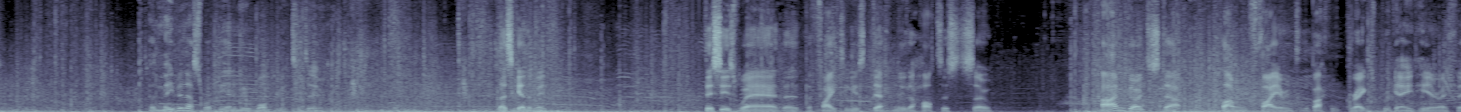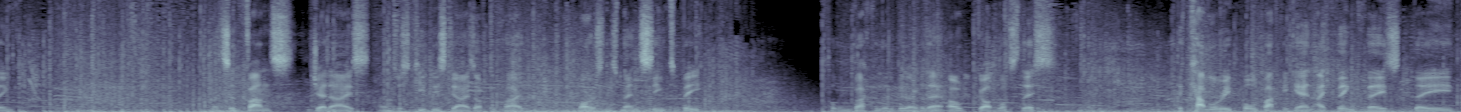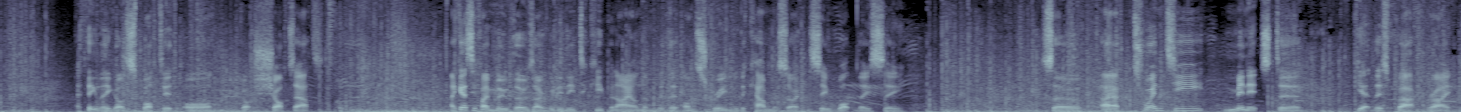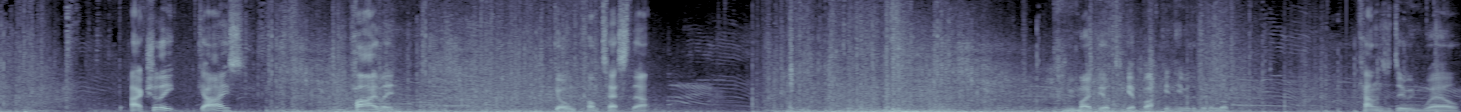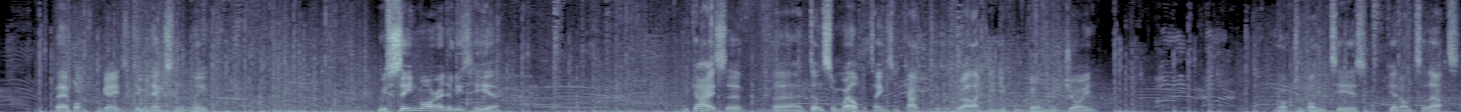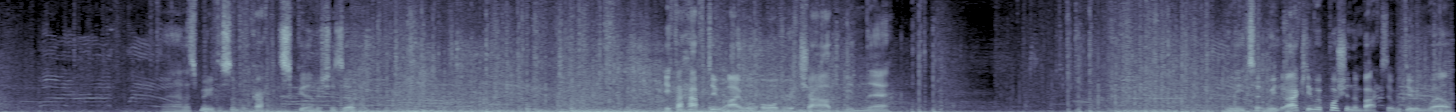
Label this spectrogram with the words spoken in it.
But maybe that's what the enemy want me to do. Let's get them in. This is where the, the fighting is definitely the hottest, so I'm going to start ploughing fire into the back of Gregg's brigade here, I think. Let's advance Jedi's and just keep these guys occupied. Morrison's men seem to be pulling back a little bit over there. Oh god, what's this? The cavalry pulled back again. I think they they I think they got spotted or got shot at. I guess if I move those, I really need to keep an eye on them with it on screen with the camera so I can see what they see. So I have 20 minutes to get this back. Right. Actually, guys, pile in. Go and contest that. We might be able to get back in here with a bit of luck. Cannons are doing well. Bear Box Brigade is doing excellently. We've seen more enemies here. You guys have uh, done some well, but taking some casualties as well. Actually, you can go and rejoin Yorkshire Volunteers. Get onto that. Uh, let's move the St. McCracken skirmishers up. If I have to, I will order a charge in there. We need to... We, actually, we're pushing them back, so we're doing well.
